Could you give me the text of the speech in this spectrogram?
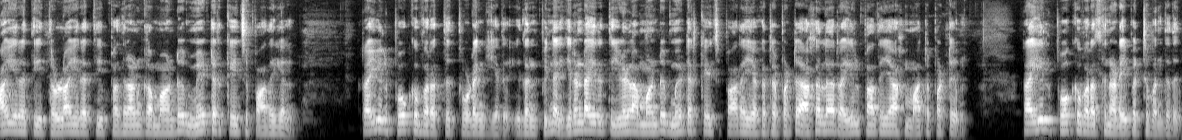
ஆயிரத்தி தொள்ளாயிரத்தி பதினான்காம் ஆண்டு மீட்டர் கேஜ் பாதையில் ரயில் போக்குவரத்து தொடங்கியது. இதன் பின்னர் இரண்டாயிரத்தி ஏழாம் ஆண்டு மீட்டர் கேஜ் பாதை அகற்றப்பட்டு அகல ரயில் பாதையாக மாற்றப்பட்டு ரயில் போக்குவரத்து நடைபெற்று வந்தது.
